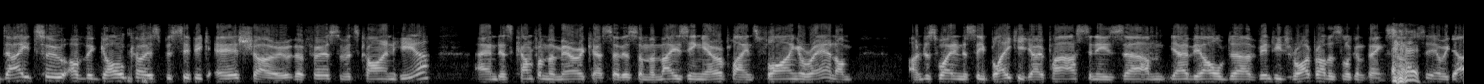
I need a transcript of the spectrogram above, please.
Day two of the Gold Coast Pacific Air Show, the first of its kind here, and it's come from America. So there's some amazing aeroplanes flying around. I'm, I'm just waiting to see Blakey go past in his, um, you know, the old uh, vintage Wright brothers looking thing. So we'll see how we go.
